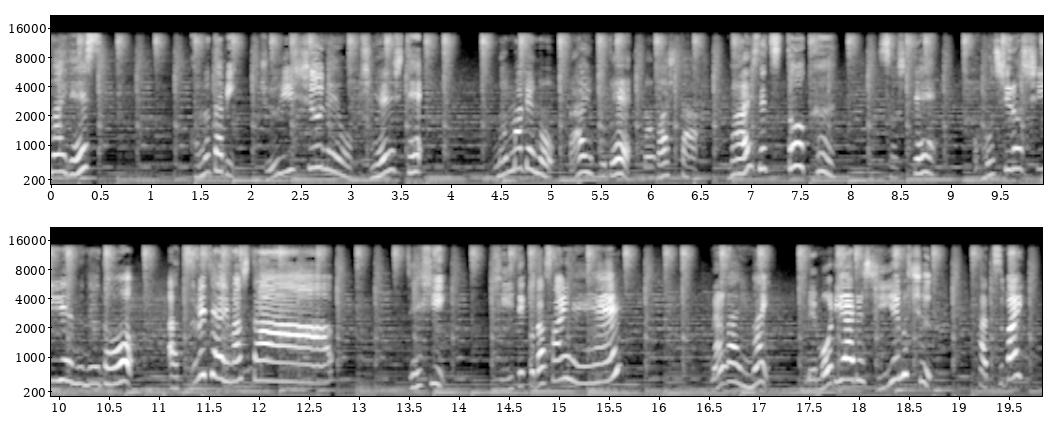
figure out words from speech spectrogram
舞です。この度11周年を記念して今までのライブで流した前説トークそして面白 CM などを集めちゃいました。ぜひ聴いてくださいね。永井舞メモリアル CM 集発売。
